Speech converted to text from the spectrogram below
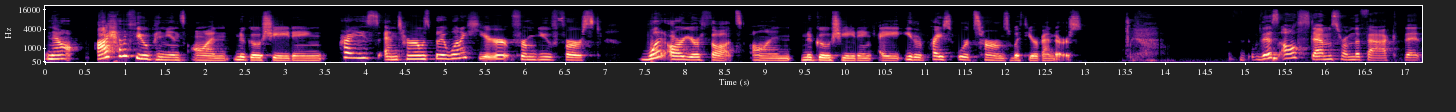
Now, I have a few opinions on negotiating price and terms, but I want to hear from you first what are your thoughts on negotiating a either price or terms with your vendors this all stems from the fact that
